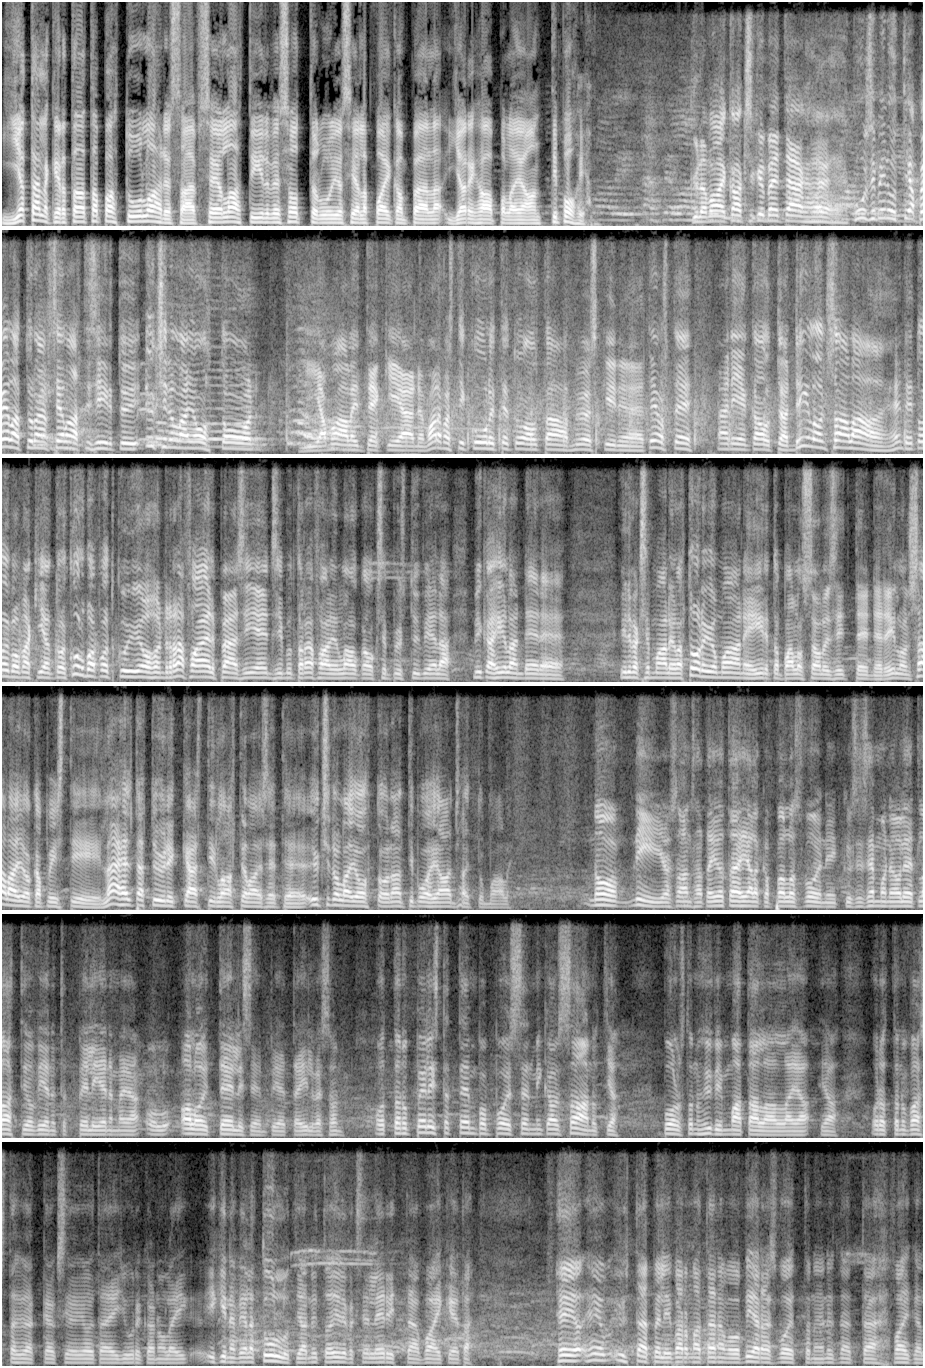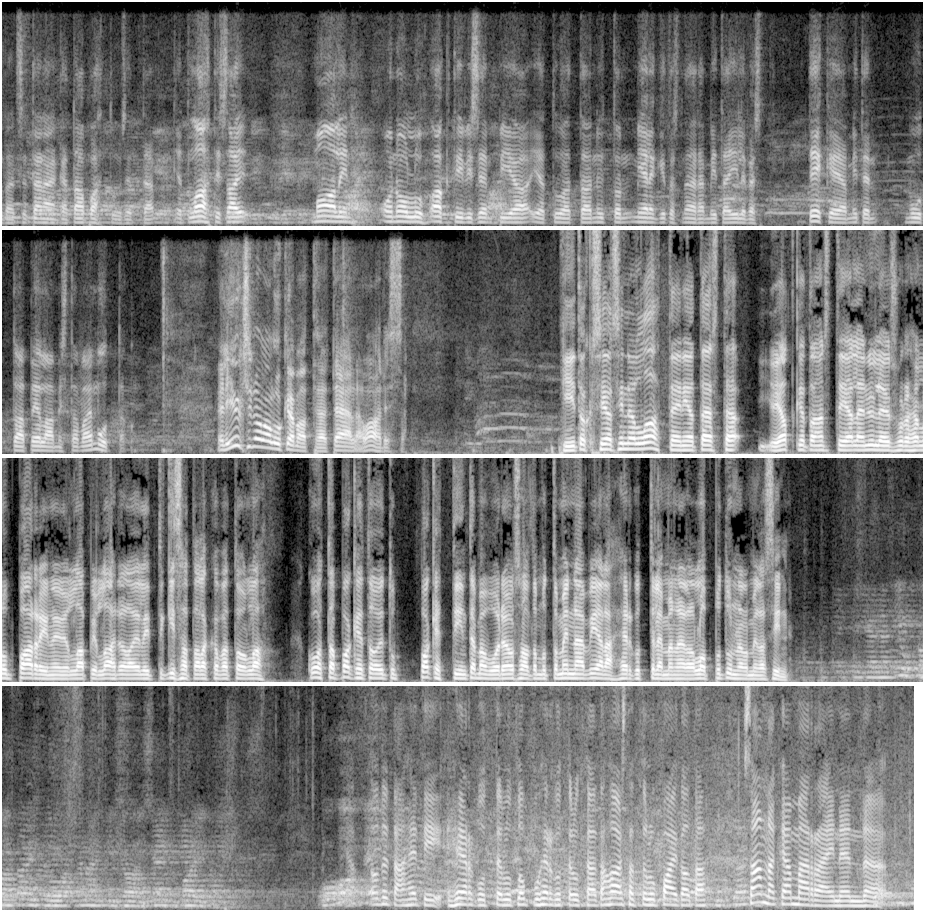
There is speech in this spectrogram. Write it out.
Ja tällä kertaa tapahtuu Lahdessa FC Lahti Ilves otteluun ja siellä paikan päällä Jari Haapala ja Antti Pohja. Kyllä vain 26 minuuttia pelattuna FC Lahti siirtyi 1-0 johtoon. Ja maalintekijän varmasti kuulitte tuolta myöskin eh, teoste äänien kautta Dillon Sala. Henri Toivomäki antoi kulmapotku, johon Rafael pääsi ensin, mutta Rafaelin laukauksen pystyy vielä Mika Hilander eh, Ilveksen maalilla torjumaan. Ja irtopallossa oli sitten Rillon Sala, joka pisti läheltä tyylikkäästi lahtelaiset 1-0 eh, johtoon. Antti Pohja ansaittu maali. No niin, jos ansaita jotain jalkapallossa voi, niin kyllä se semmoinen oli, että Lahti on vienyt peli enemmän ja ollut aloitteellisempi, että Ilves on ottanut pelistä tempon pois sen, mikä on saanut ja puolustanut hyvin matalalla ja, ja odottanut vastahyökkäyksiä, joita ei juurikaan ole ikinä vielä tullut ja nyt on Ilvekselle erittäin vaikeaa he, he yhtään peliä varmaan tänä vuonna vierais voittanut ja nyt näyttää vaikealta, että se tänäänkään tapahtuisi. Että, että Lahti sai maalin, on ollut aktiivisempi ja, ja tuota, nyt on mielenkiintoista nähdä, mitä Ilves tekee ja miten muuttaa pelaamista vai muuttako. Eli 1-0 lukemat täällä Lahdessa. Kiitoksia sinne Lahteen ja tästä jatketaan sitten jälleen yleisurheilun pariin, eli Lapin Lahdella kisat alkavat olla kohta paketoitu pakettiin tämän vuoden osalta, mutta mennään vielä herkuttelemaan näillä lopputunnelmilla sinne. Otetaan heti herkuttelut, loppuherkuttelut täältä haastattelupaikalta. Sanna Kämäräinen,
